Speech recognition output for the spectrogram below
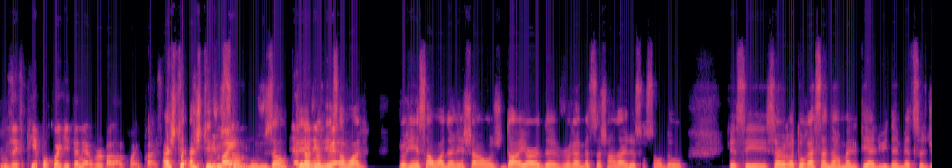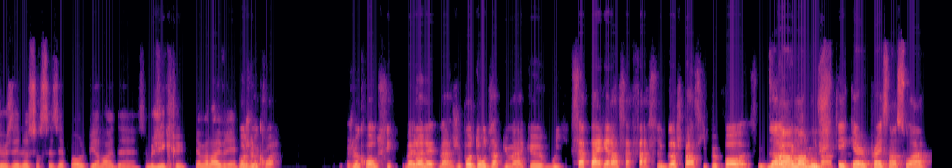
il nous a expliqué pourquoi il était nerveux pendant le point de presse. Achetez-vous ça, vous autres, qu'il ne veut rien savoir. veut rien savoir d'un échange. Dyer veut remettre ce chandail-là sur son dos que c'est un retour à sa normalité à lui de mettre ce jersey-là sur ses épaules. Puis il a l'air de. Moi, j'ai cru. Il avait l'air vrai. Moi, je le crois. Je le crois aussi. Ben honnêtement, j'ai pas d'autres arguments que oui. Ça paraît dans sa face. Le gars, je pense qu'il peut pas. Il a rarement bullshité Carey Price en soi.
